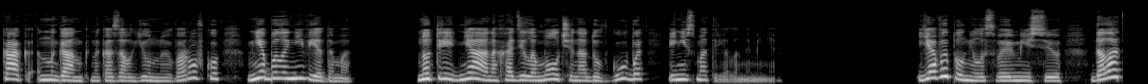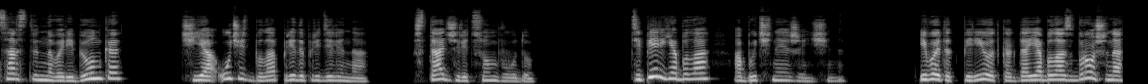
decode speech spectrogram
Как Нганг наказал юную воровку, мне было неведомо, но три дня она ходила молча, надув губы, и не смотрела на меня. Я выполнила свою миссию, дала царственного ребенка, чья участь была предопределена — стать жрецом Вуду. Теперь я была обычная женщина. И в этот период, когда я была сброшена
